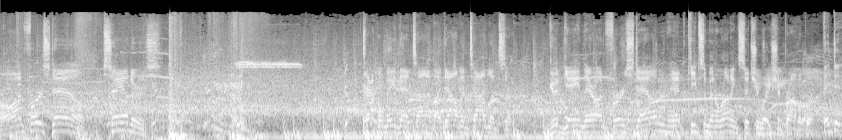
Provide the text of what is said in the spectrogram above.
On first down, Sanders. Tackle made that time by Dalvin Tomlinson. Good gain there on first down. It keeps them in a running situation, probably. They did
